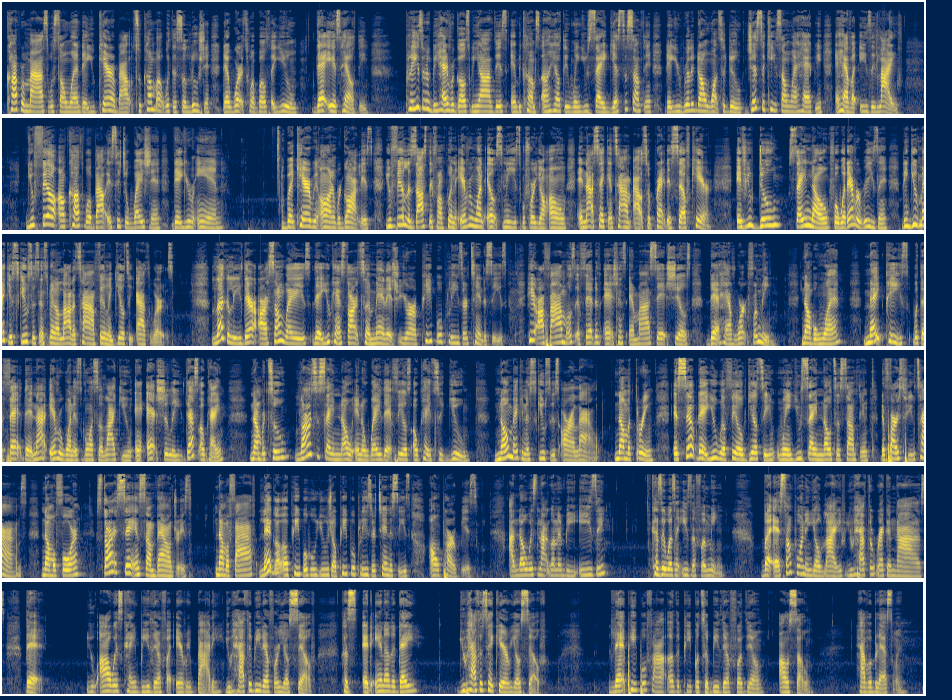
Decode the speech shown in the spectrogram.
compromise with someone that you care about to come up with a solution that works for both of you, that is healthy. Pleaser's behavior goes beyond this and becomes unhealthy when you say yes to something that you really don't want to do just to keep someone happy and have an easy life. You feel uncomfortable about a situation that you're in but carry on regardless. You feel exhausted from putting everyone else's needs before your own and not taking time out to practice self care. If you do say no for whatever reason, then you make excuses and spend a lot of time feeling guilty afterwards. Luckily, there are some ways that you can start to manage your people pleaser tendencies. Here are five most effective actions and mindset shifts that have worked for me. Number one, Make peace with the fact that not everyone is going to like you, and actually, that's okay. Number two, learn to say no in a way that feels okay to you. No making excuses are allowed. Number three, accept that you will feel guilty when you say no to something the first few times. Number four, start setting some boundaries. Number five, let go of people who use your people pleaser tendencies on purpose. I know it's not going to be easy because it wasn't easy for me. But at some point in your life, you have to recognize that you always can't be there for everybody. You have to be there for yourself. Because at the end of the day, you have to take care of yourself. Let people find other people to be there for them also. Have a blessed one.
